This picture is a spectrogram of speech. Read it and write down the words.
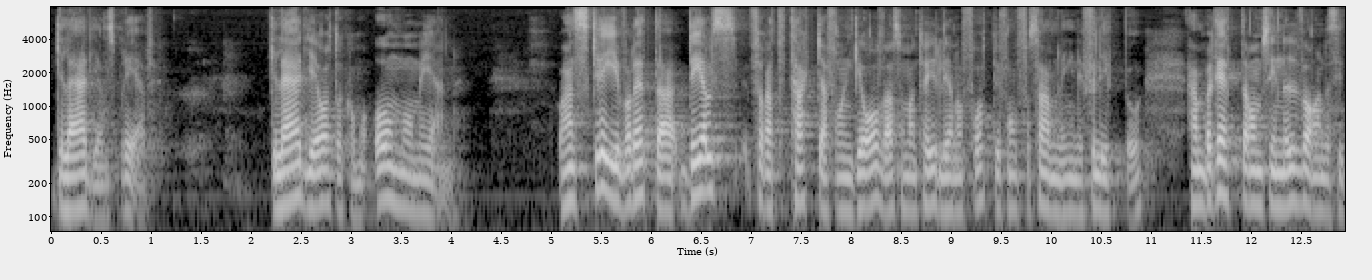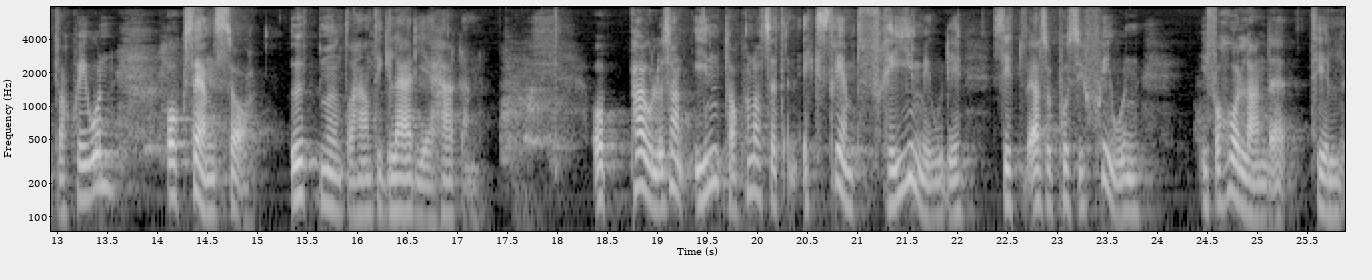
glädjens brev. Glädje återkommer om och om igen. Och han skriver detta dels för att tacka för en gåva som han tydligen har fått ifrån församlingen i Filippo. Han berättar om sin nuvarande situation och sen så uppmuntrar han till glädje i Herren. Och Paulus han intar på något sätt en extremt frimodig alltså position i förhållande till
